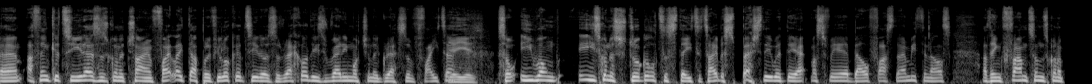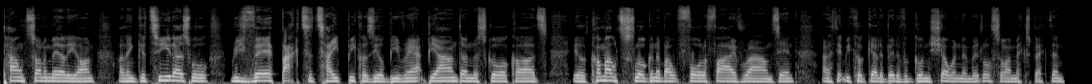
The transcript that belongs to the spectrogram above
Um, I think Gutierrez is going to try and fight like that, but if you look at Gutierrez's record, he's very much an aggressive fighter. Yeah, he is. So he won't. He's going to struggle to stay to type, especially with the atmosphere, Belfast, and everything else. I think Frampton's going to pounce on him early on. I think Gutierrez will revert back to type because he'll be re- behind on the scorecards. He'll come out slugging about four or five rounds in, and I think we could get a bit of a gun show in the middle. So I'm expecting.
